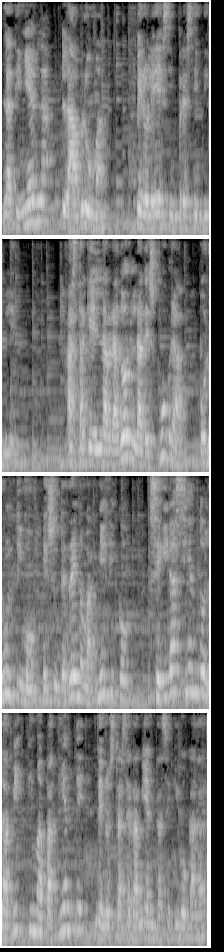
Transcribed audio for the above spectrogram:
la tiniebla la abruma, pero le es imprescindible. Hasta que el labrador la descubra, por último, en su terreno magnífico, seguirá siendo la víctima paciente de nuestras herramientas equivocadas.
